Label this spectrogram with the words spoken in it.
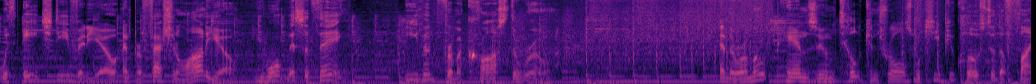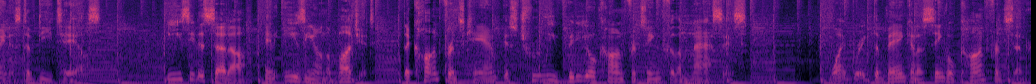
With HD video and professional audio, you won't miss a thing, even from across the room. And the remote pan zoom tilt controls will keep you close to the finest of details. Easy to set up and easy on the budget, the Conference Cam is truly video conferencing for the masses. Why break the bank on a single conference center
